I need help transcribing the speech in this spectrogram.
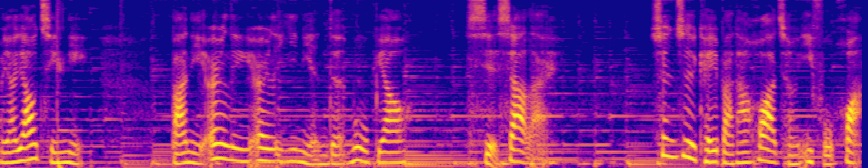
我要邀请你，把你二零二一年的目标写下来，甚至可以把它画成一幅画，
